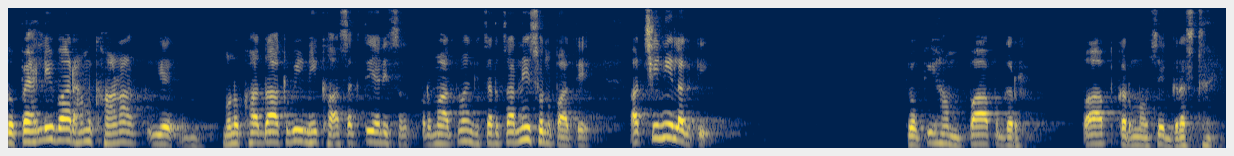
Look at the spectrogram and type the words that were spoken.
तो पहली बार हम खाना, ये मनुखा दाक भी नहीं खा सकते, यानी परमात्मा की चर्चा नहीं सुन पाते, अच्छी नहीं लगती, क्योंकि हम पाप ग्र पाप कर्मों से ग्रस्त हैं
